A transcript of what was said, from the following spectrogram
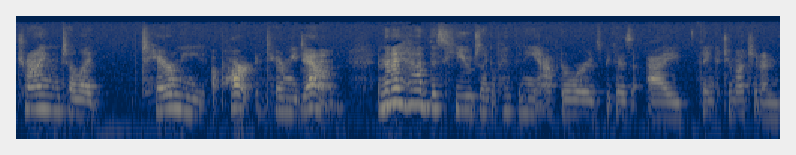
trying to like tear me apart and tear me down. And then I had this huge like epiphany afterwards because I think too much and I'm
